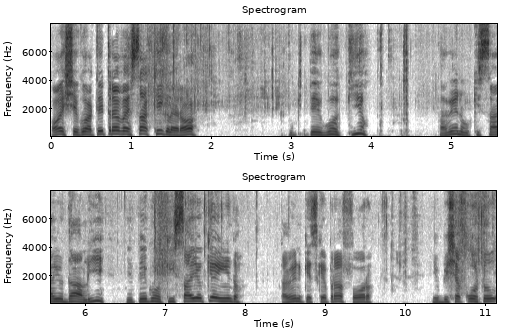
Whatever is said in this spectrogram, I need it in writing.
Olha, chegou até atravessar aqui, galera, ó. O que pegou aqui, ó. Tá vendo? O que saiu dali e pegou aqui e saiu aqui ainda, ó. Tá vendo que esse aqui é pra fora, ó. E o bicho cortou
